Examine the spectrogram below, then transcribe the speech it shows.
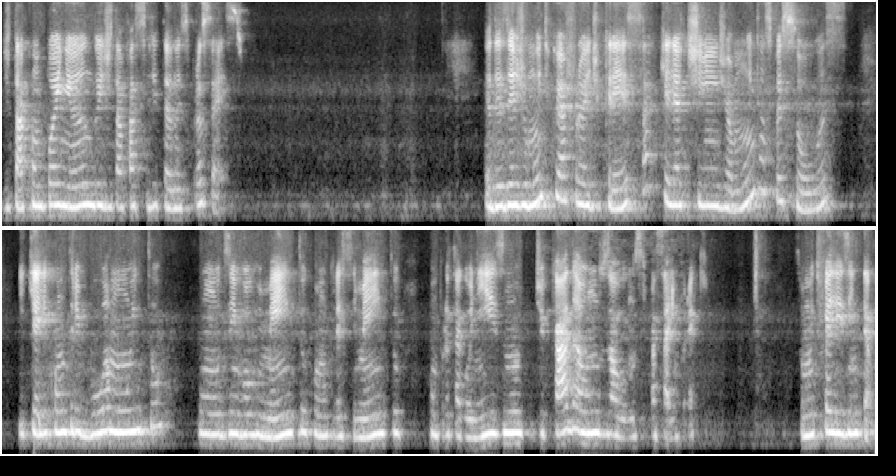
de estar tá acompanhando e de estar tá facilitando esse processo. Eu desejo muito que o Afroid cresça, que ele atinja muitas pessoas e que ele contribua muito com o desenvolvimento, com o crescimento, com o protagonismo de cada um dos alunos que passarem por aqui. Estou muito feliz, então.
